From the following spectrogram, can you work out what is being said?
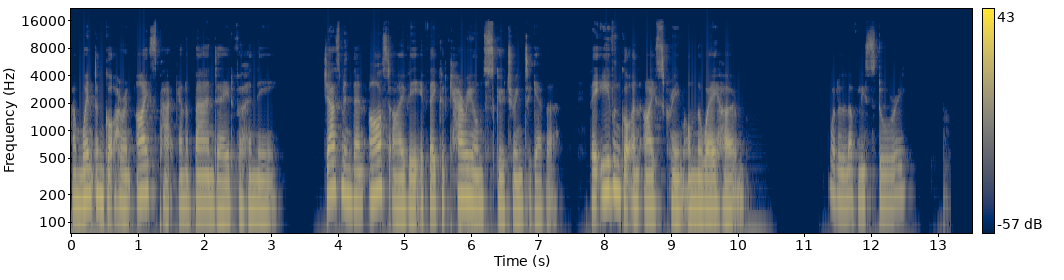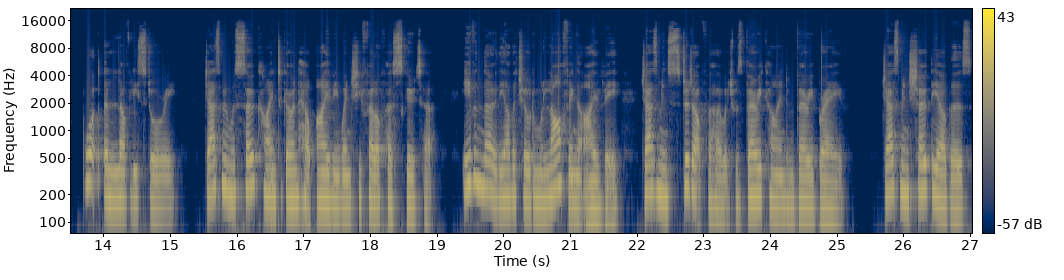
and went and got her an ice pack and a band aid for her knee. Jasmine then asked Ivy if they could carry on scootering together. They even got an ice cream on the way home. What a lovely story. What a lovely story. Jasmine was so kind to go and help Ivy when she fell off her scooter. Even though the other children were laughing at Ivy, Jasmine stood up for her, which was very kind and very brave. Jasmine showed the others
